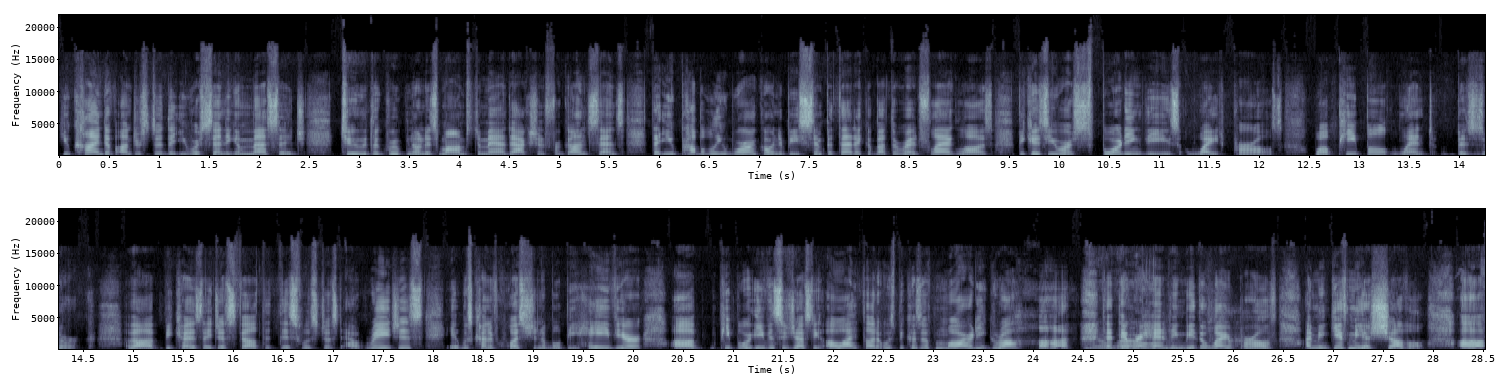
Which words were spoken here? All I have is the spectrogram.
you kind of understood that you were sending a message to the group known as Moms Demand Action for Gun Sense that you probably weren't going to be sympathetic about the red flag laws because you are sporting these white pearls. Well, people went berserk uh, because they just felt that this was just outrageous. It was kind of questionable behavior. Uh, people were even suggesting, oh, I thought it was because of Mardi Gras that they were handing me the white pearls. I mean, give me a shovel. Uh,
